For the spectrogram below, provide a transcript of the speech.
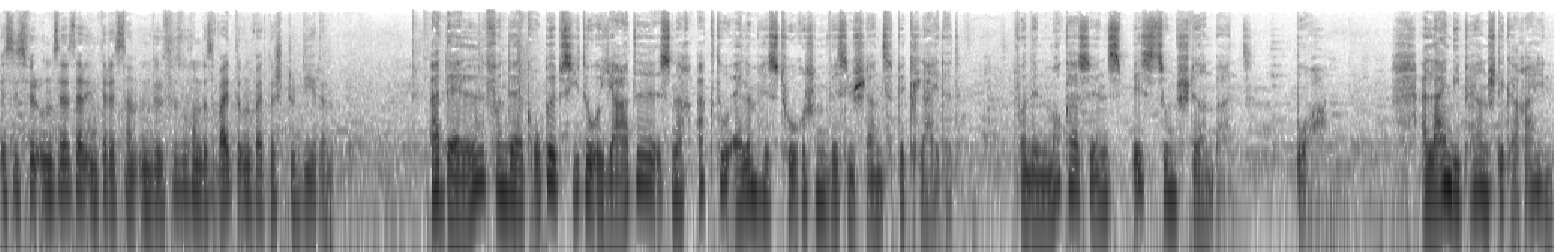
Es ist für uns sehr, sehr interessant und wir versuchen das weiter und weiter studieren. Adele von der Gruppe Psito Oyate ist nach aktuellem historischem Wissensstand bekleidet. Von den Mokassins bis zum Stirnband. Boah. Allein die Perlenstickereien.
